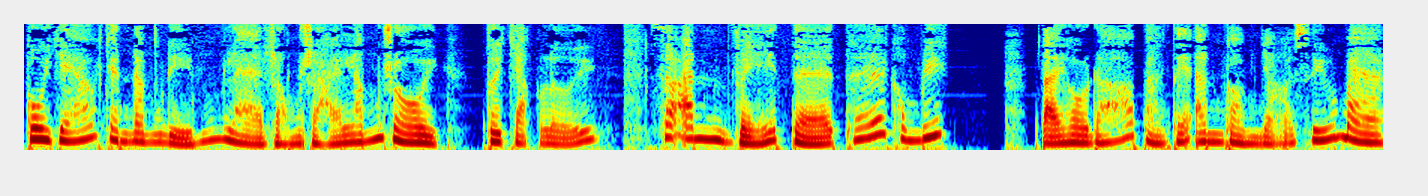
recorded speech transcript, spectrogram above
Cô giáo cho 5 điểm là rộng rãi lắm rồi. Tôi chặt lưỡi. Sao anh vẽ tệ thế không biết? Tại hồi đó bàn tay anh còn nhỏ xíu mà.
